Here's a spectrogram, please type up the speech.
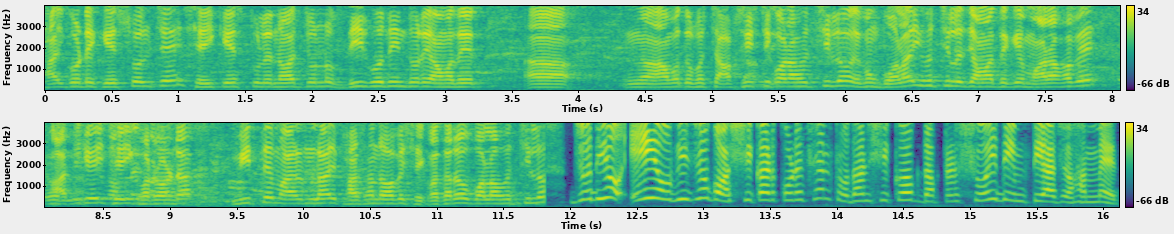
হাইকোর্টে কেস চলছে। সেই কেস তুলে নেওয়ার জন্য দীর্ঘদিন ধরে আমাদের আমাদের উপর চাপ সৃষ্টি করা হচ্ছিল এবং বলাই হচ্ছিল যে আমাদেরকে মারা হবে। আজকেই সেই ঘটনাটা মিথ্যে মামলায় ফাঁসানো হবে সে কথাটাও বলা হচ্ছিল। যদিও এই অভিযোগ অস্বীকার করেছেন প্রধান শিক্ষক ডক্টর শহীদ ইমতিয়াজ আহমেদ।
